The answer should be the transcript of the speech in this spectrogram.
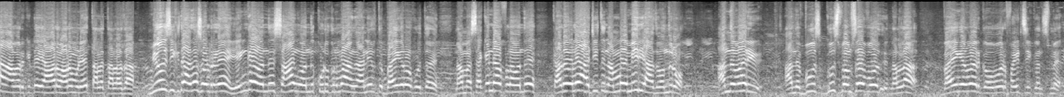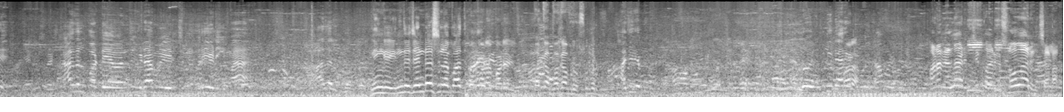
தான். அவர்கிட்ட யாரும் வர முடியாது. தலை தலை தான். மியூசிக் தான் அதான் சொல்கிறேன் எங்கே வந்து சாங் வந்து கொடுக்கணுமோ அங்கே அனிருத் பயங்கரமாக கொடுத்தாரு. நம்ம செகண்ட் ஹாஃபில் வந்து கடவுளே அஜித் நம்மளை மீறி அது வந்துடும் அந்த மாதிரி அந்த பூஸ் கூஸ் பம்ப்ஸாக போகுது. நல்லா பயங்கரமாக இருக்கும் ஒவ்வொரு ஃபைட் சீக்வன்ஸுமே காதல் பாட்டையை வந்து விடாமுயற்சி முறியடிக்குமா? நீங்கள் இந்த ஜென்ரேஷனில் பார்த்து பக்கா பக்கா ப்ரோ சூப்பர் படம் நல்லா இருந்துச்சு பாருங்க. ஸ்லோவாக இருந்துச்சு ஆனால்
